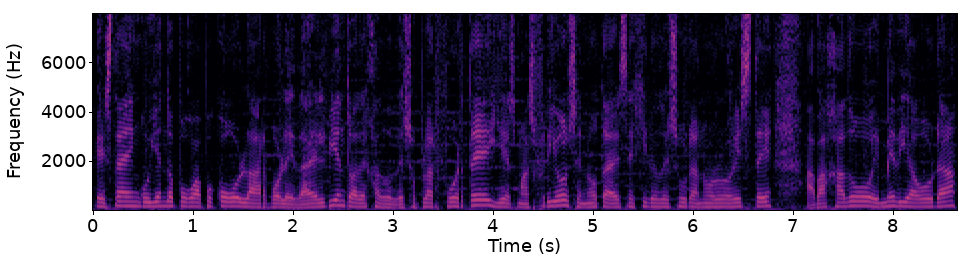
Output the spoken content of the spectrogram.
Está engullendo poco a poco la arboleda. El viento ha dejado de soplar fuerte y es más frío. Se nota ese giro de sur a noroeste. Ha bajado en media hora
